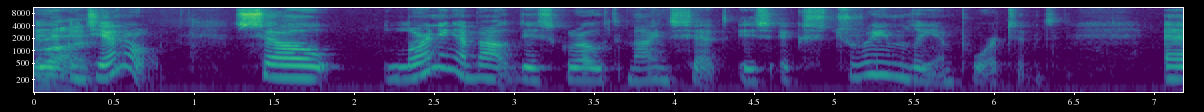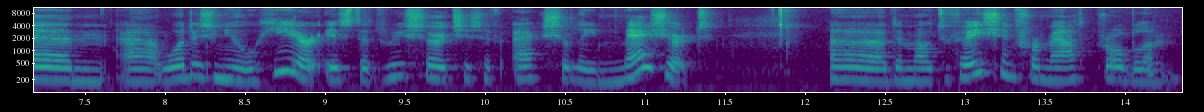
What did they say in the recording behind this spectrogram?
i- in Right. general. So, learning about this growth mindset is extremely important. And uh, what is new here is that researchers have actually measured uh, the motivation for math problem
